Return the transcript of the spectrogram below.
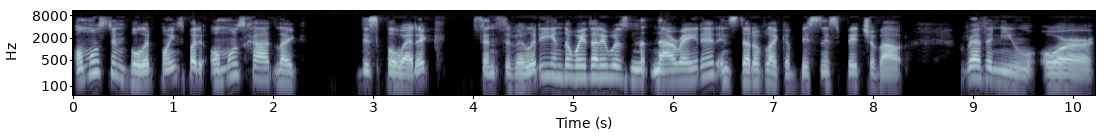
almost in bullet points, but it almost had like this poetic sensibility in the way that it was narrated instead of like a business pitch about revenue or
